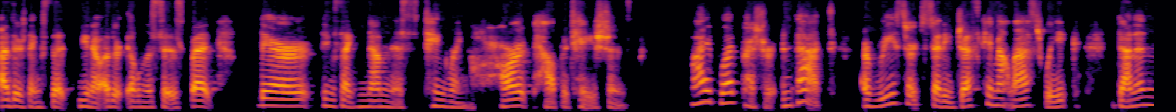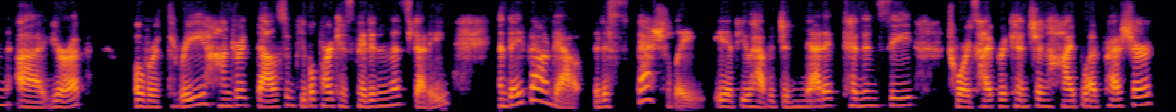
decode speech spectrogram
other things that, you know, other illnesses, but they're things like numbness, tingling, heart palpitations, high blood pressure. In fact, a research study just came out last week done in uh, Europe over 300,000 people participated in this study, and they found out that especially if you have a genetic tendency towards hypertension, high blood pressure,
